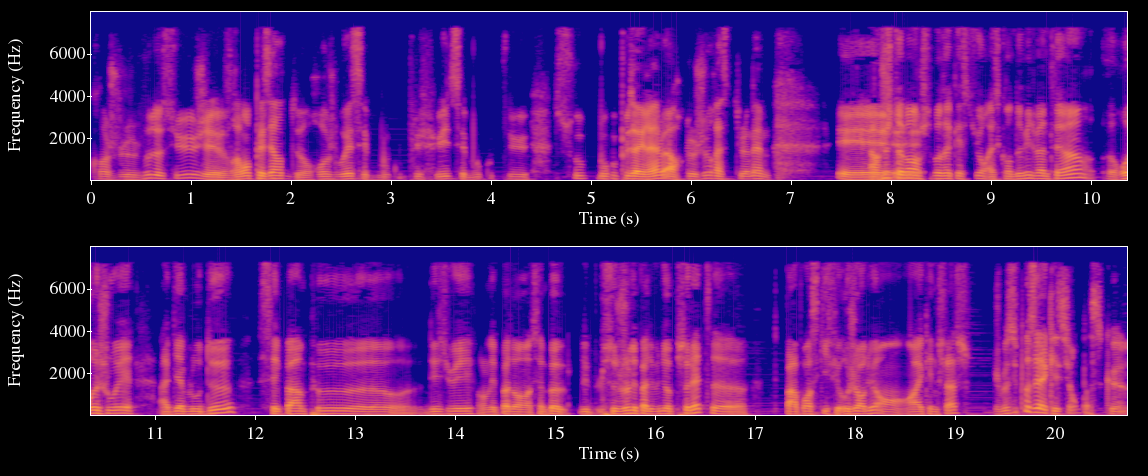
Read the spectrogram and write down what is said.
quand je joue dessus, j'ai vraiment plaisir de rejouer. C'est beaucoup plus fluide, c'est beaucoup plus souple, beaucoup plus agréable, alors que le jeu reste le même. Et... Alors justement, je te pose la question est-ce qu'en 2021, rejouer à Diablo 2, c'est pas un peu euh, désuet? On n'est pas dans, c'est un peu, ce jeu n'est pas devenu obsolète euh, par rapport à ce qu'il fait aujourd'hui en, en hack and slash? Je me suis posé la question parce que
